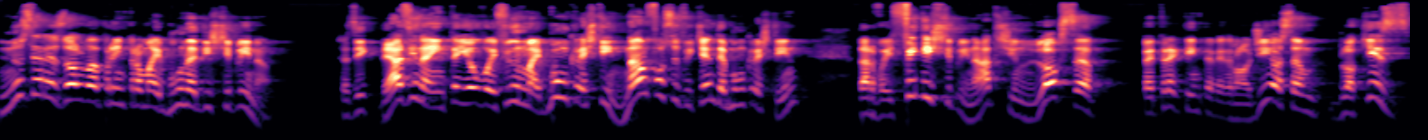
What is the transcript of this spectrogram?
nu se rezolvă printr-o mai bună disciplină. Și zic, de azi înainte eu voi fi un mai bun creștin. N-am fost suficient de bun creștin, dar voi fi disciplinat și în loc să petrec timp pe tehnologie, o să-mi blochez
